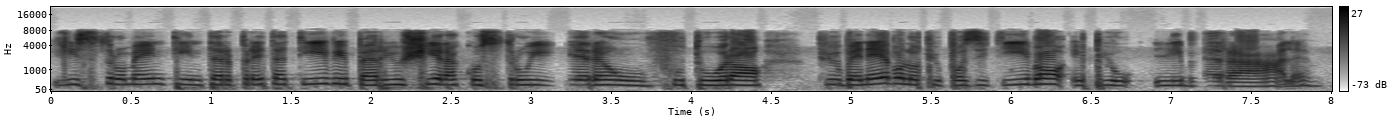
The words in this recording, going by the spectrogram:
gli strumenti interpretativi per riuscire a costruire un futuro più benevolo, più positivo e più liberale.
